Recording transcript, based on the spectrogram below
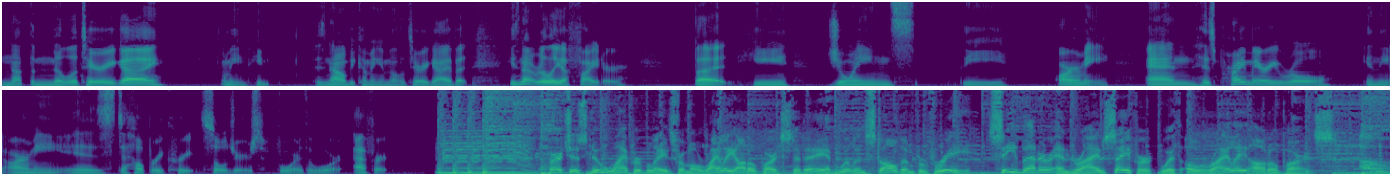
not the military guy, I mean, he is now becoming a military guy, but he's not really a fighter. But he joins the army, and his primary role in the army is to help recruit soldiers for the war effort. Purchase new wiper blades from O'Reilly Auto Parts today and we'll install them for free. See better and drive safer with O'Reilly Auto Parts. oh,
